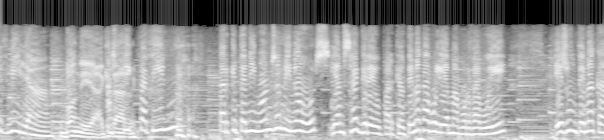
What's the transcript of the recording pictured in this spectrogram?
López Villa. Bon dia, què tal? Estic patint perquè tenim 11 minuts i em sap greu perquè el tema que volíem abordar avui és un tema que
